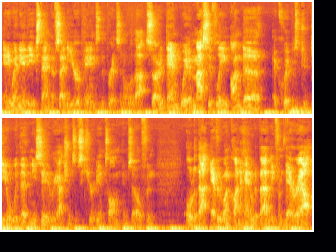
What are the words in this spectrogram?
anywhere near the extent of, say, the Europeans and the Brits and all of that. So then we're massively under equipped to deal with it, and you see the reactions of security and Tom himself and all of that. Everyone kind of handled it badly from there out,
